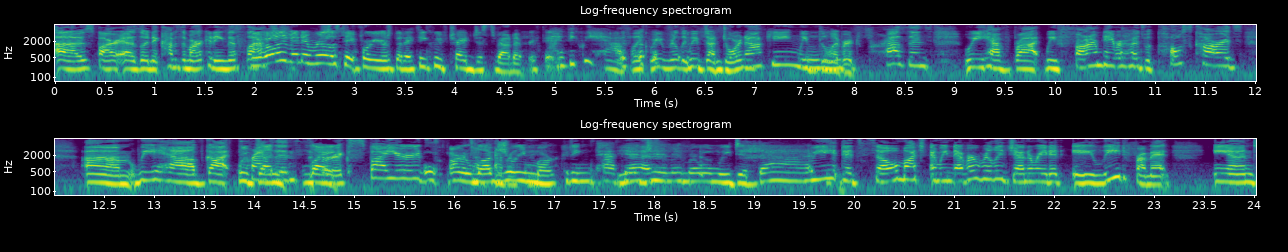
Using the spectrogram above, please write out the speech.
uh, as far as when it comes to marketing. This last We've only been in real estate four years, but I think we've tried just about everything. I think we have. Like we really we've done door knocking, we've Mhm. delivered presents, we have brought we've farmed neighborhoods with postcards. Um, we have got We've done, presents for like, expireds. Our luxury everything. marketing package. Yes. You remember when we did that? We did so much and we never really generated a lead from it. And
